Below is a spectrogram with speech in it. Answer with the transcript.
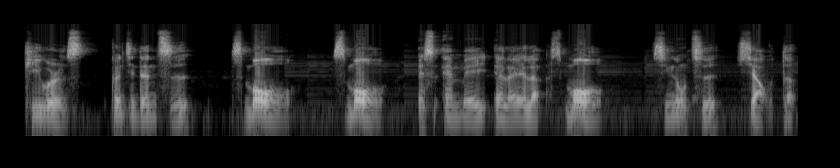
Keywords 关键单词：small, small, s m a l l, small，形容词，小的。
